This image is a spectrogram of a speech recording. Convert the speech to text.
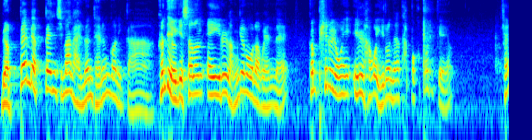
몇 배 몇 배인지만 알면 되는 거니까. 그런데 여기서는 A를 남겨놓으라고 했네. 그럼 P를 이용해 1하고 2로 내가 다 바꿔버릴게요. 오케이?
